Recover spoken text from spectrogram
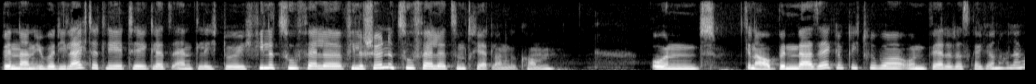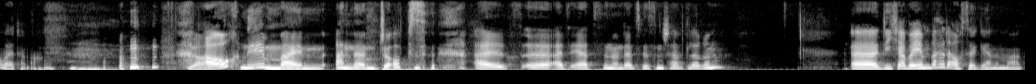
bin dann über die Leichtathletik letztendlich durch viele Zufälle, viele schöne Zufälle zum Triathlon gekommen. Und genau, bin da sehr glücklich drüber und werde das gleich auch noch lange weitermachen. ja. Auch neben meinen anderen Jobs als, äh, als Ärztin und als Wissenschaftlerin, äh, die ich aber eben halt auch sehr gerne mag.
